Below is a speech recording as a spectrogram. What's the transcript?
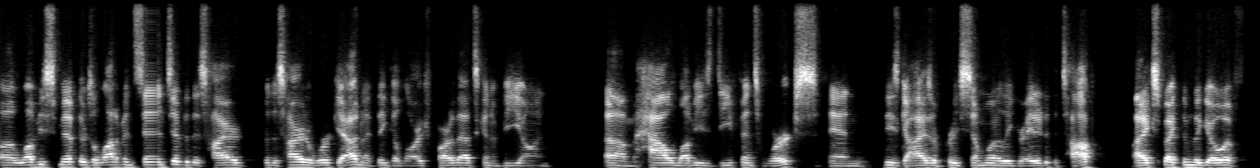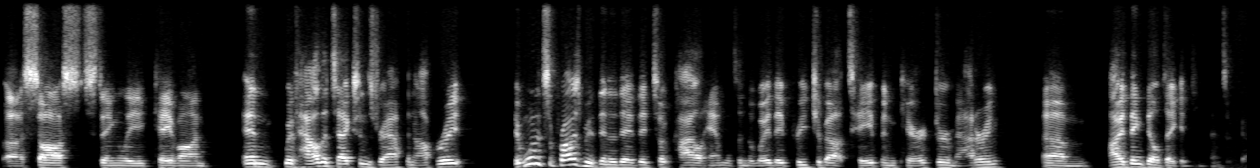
uh, Lovie Smith. There's a lot of incentive to this hire for this hire to work out, and I think a large part of that's going to be on um, how Lovie's defense works. And these guys are pretty similarly graded at the top. I expect them to go with uh, Sauce, Stingley, Kayvon, and with how the Texans draft and operate, it wouldn't surprise me at the end of the day if they took Kyle Hamilton the way they preach about tape and character mattering. Um, I think they'll take a defensive guy.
